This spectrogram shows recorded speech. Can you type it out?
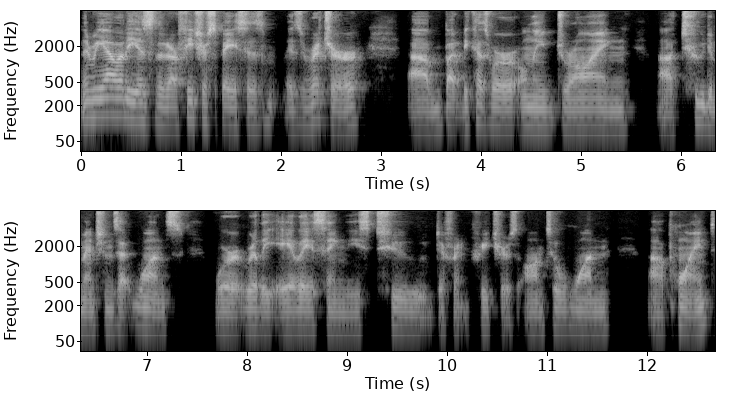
The reality is that our feature space is, is richer, um, but because we're only drawing uh, two dimensions at once, we're really aliasing these two different creatures onto one uh, point.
